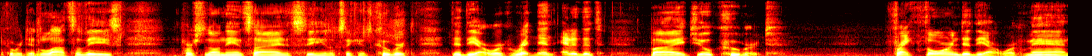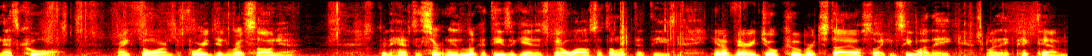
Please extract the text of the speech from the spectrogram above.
Kubert did lots of these. The person on the inside, let's see, looks like it's Kubert, did the artwork, written and edited by Joe Kubert. Frank Thorne did the artwork. Man, that's cool. Frank Thorne before he did Red Sonja. Going to have to certainly look at these again. It's been a while since I looked at these. He had a very Joe Kubert style, so I can see why they why they picked him.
